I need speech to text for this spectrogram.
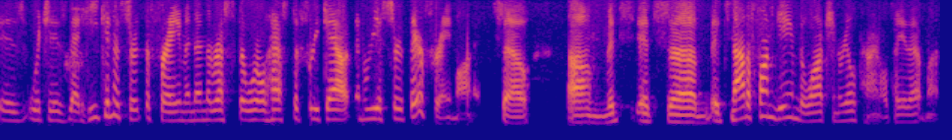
is which is that he can assert the frame, and then the rest of the world has to freak out and reassert their frame on it. So um, it's it's uh, it's not a fun game to watch in real time. I'll tell you that much.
